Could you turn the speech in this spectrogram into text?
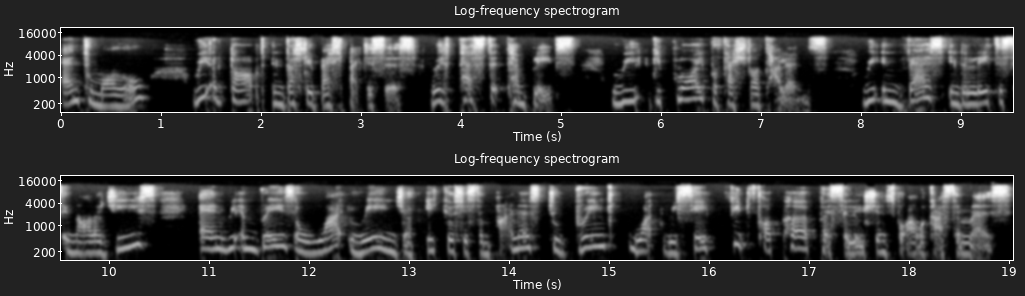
and tomorrow, we adopt industry best practices with tested templates we deploy professional talents. We invest in the latest technologies and we embrace a wide range of ecosystem partners to bring what we say fit for purpose solutions for our customers.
